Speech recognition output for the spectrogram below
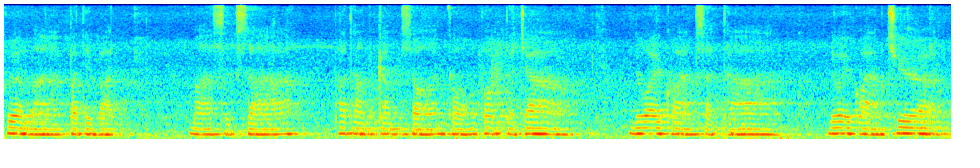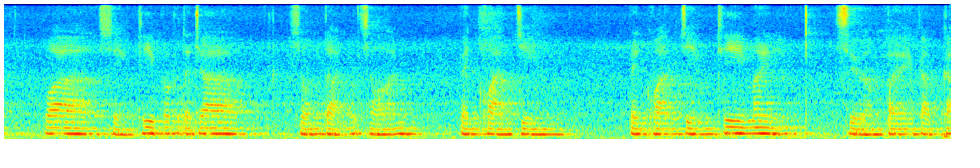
เพื่อมาปฏิบัติ มาศึกษา พระธรรมคำสอนของพระพุทธเจ้า ด้วยความศรัทธา ด้วยความเชื่อว่าสิ่งที่พระพุทธเจ้าทรงตรัสสอน เป็นความจริง เป็นความจริงที่ไม่เสื่อมไปกับก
